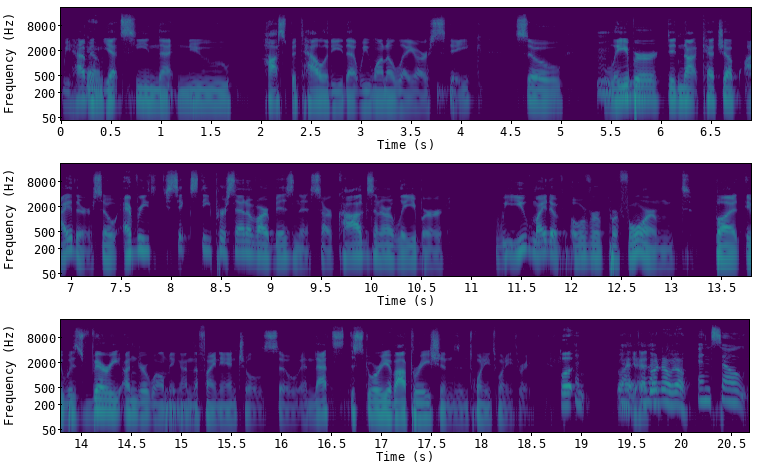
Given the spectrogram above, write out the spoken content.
We haven't yet seen that new hospitality that we want to lay our stake. So, Mhm. labor did not catch up either. So every 60% of our business, our cogs and our labor, we you might have overperformed, but it was very underwhelming on the financials. So and that's the story of operations in 2023. Well, And- go ahead. go Go, no, no. And so,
